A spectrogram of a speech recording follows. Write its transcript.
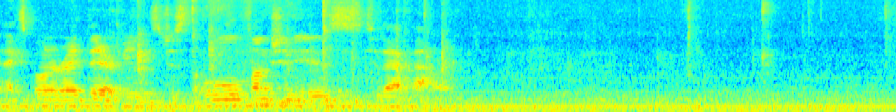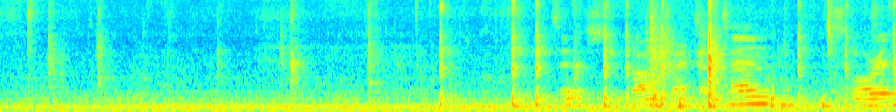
the exponent right there means just the whole function is to that power. That's it, it's two problems, right, out ten, score it,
